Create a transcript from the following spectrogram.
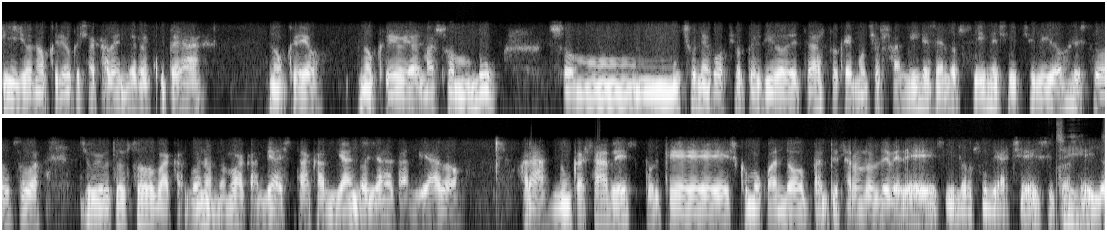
y yo no creo que se acaben de recuperar. No creo, no creo. Y además son, son mucho negocio perdido detrás porque hay muchas familias en los cines y exhibidores. Todo, todo yo creo que todo esto va a, bueno, no va a cambiar, está cambiando, ya ha cambiado. Ahora, nunca sabes porque es como cuando empezaron los DVDs y los VHS y todo aquello.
